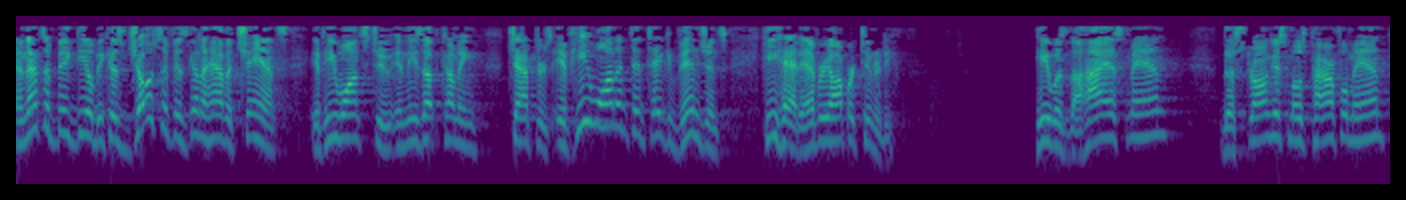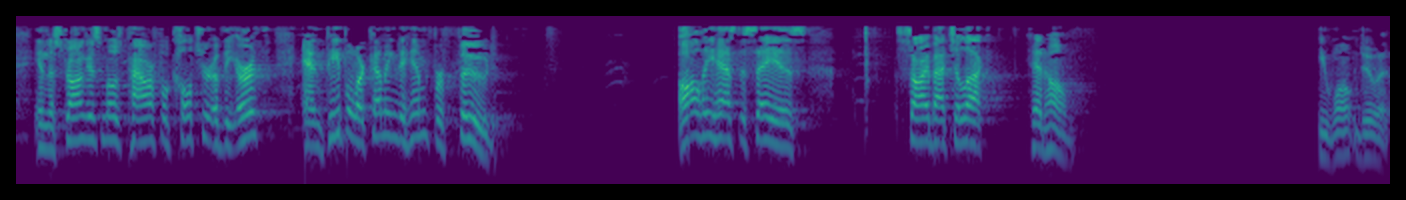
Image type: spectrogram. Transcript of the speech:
And that's a big deal because Joseph is going to have a chance, if he wants to, in these upcoming chapters. If he wanted to take vengeance, he had every opportunity. He was the highest man, the strongest, most powerful man in the strongest, most powerful culture of the earth, and people are coming to him for food. All he has to say is, sorry about your luck, head home. He won't do it.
